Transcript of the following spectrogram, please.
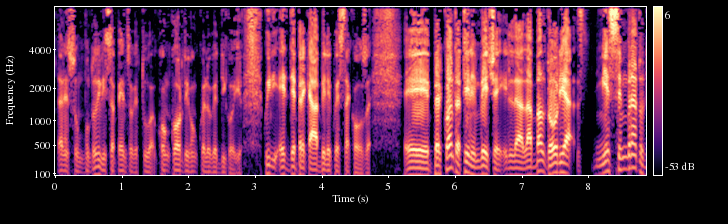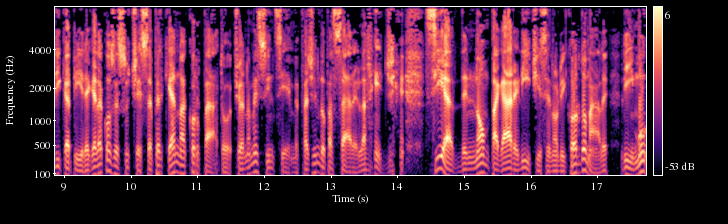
da nessun punto di vista, penso che tu concordi con quello che dico io. Quindi è deprecabile questa cosa. Eh, per quanto attiene invece il, la Baldoria, mi è sembrato di capire che la cosa è successa perché hanno accorpato, cioè hanno messo insieme, facendo passare la legge sia del non pagare l'ICI, se non ricordo male, l'IMU,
